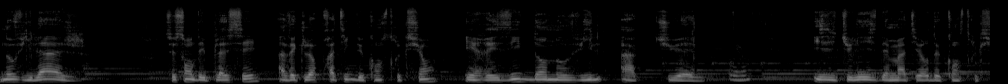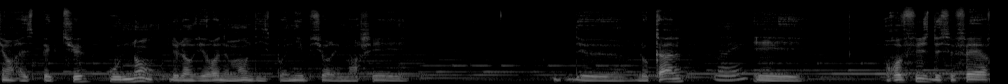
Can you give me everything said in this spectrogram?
nos villages se sont déplacés avec leurs pratiques de construction et résident dans nos villes actuelles. Ils utilisent des matériaux de construction respectueux ou non de l'environnement disponible sur les marchés de local et refusent de se faire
